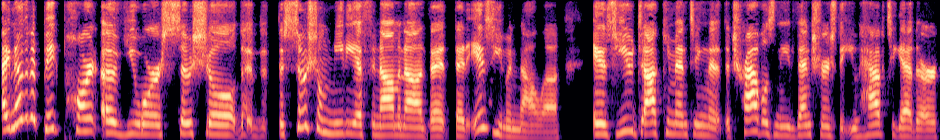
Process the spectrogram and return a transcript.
I know that a big part of your social, the, the, social media phenomenon that that is you and Nala is you documenting the, the travels and the adventures that you have together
